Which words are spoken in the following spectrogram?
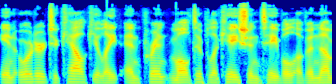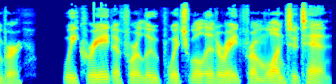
in order to calculate and print multiplication table of a number, we create a for loop which will iterate from 1 to 10.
